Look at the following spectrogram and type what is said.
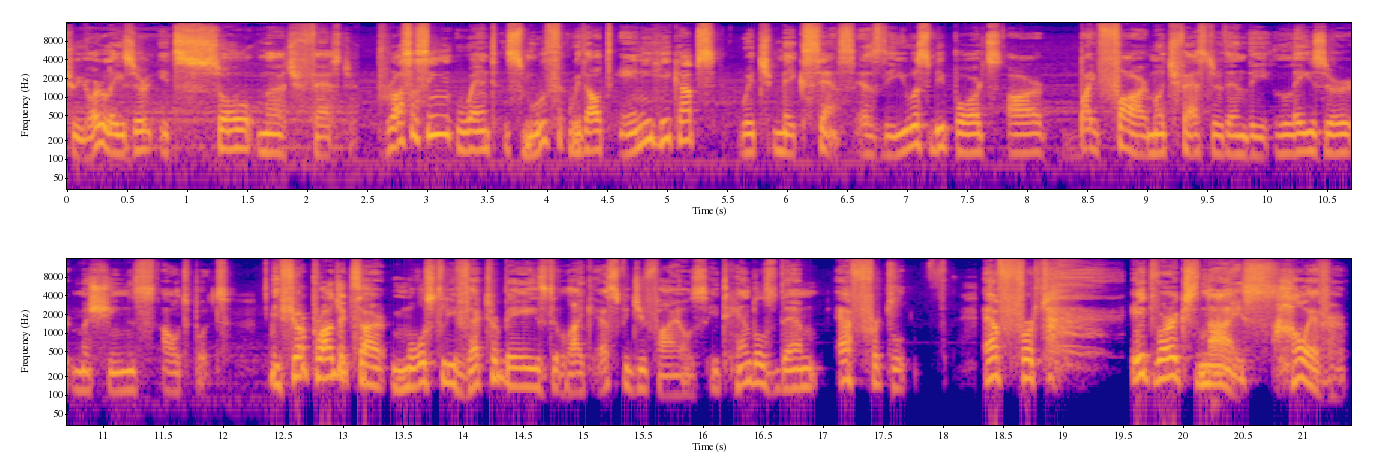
to your laser, it's so much faster. Processing went smooth without any hiccups, which makes sense as the USB ports are by far much faster than the laser machine's output. If your projects are mostly vector based like SVG files, it handles them effortlessly effort. it works nice. However,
